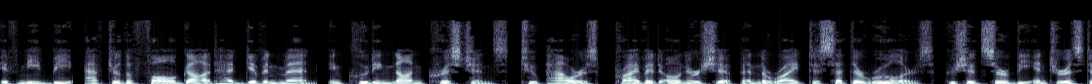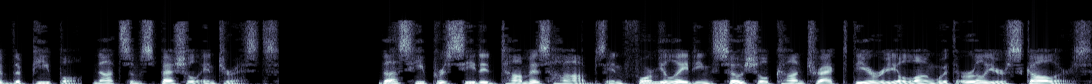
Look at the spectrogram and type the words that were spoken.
if need be. After the fall, God had given men, including non Christians, two powers private ownership and the right to set their rulers, who should serve the interest of the people, not some special interests. Thus he preceded Thomas Hobbes in formulating social contract theory along with earlier scholars.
